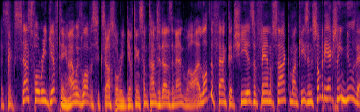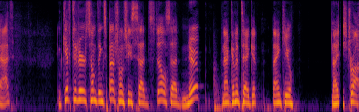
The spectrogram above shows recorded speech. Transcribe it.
A successful regifting. I always love a successful regifting. Sometimes it doesn't end well. I love the fact that she is a fan of sock monkeys, and somebody actually knew that and gifted her something special. And she said, still said, nope, not going to take it. Thank you. Nice try.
